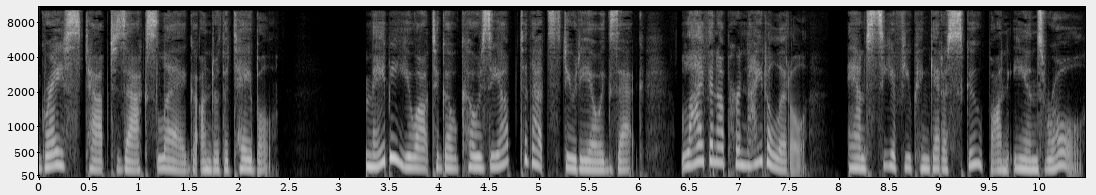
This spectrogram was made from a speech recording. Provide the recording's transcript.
Grace tapped Zach's leg under the table. Maybe you ought to go cozy up to that studio exec, liven up her night a little, and see if you can get a scoop on Ian's role.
